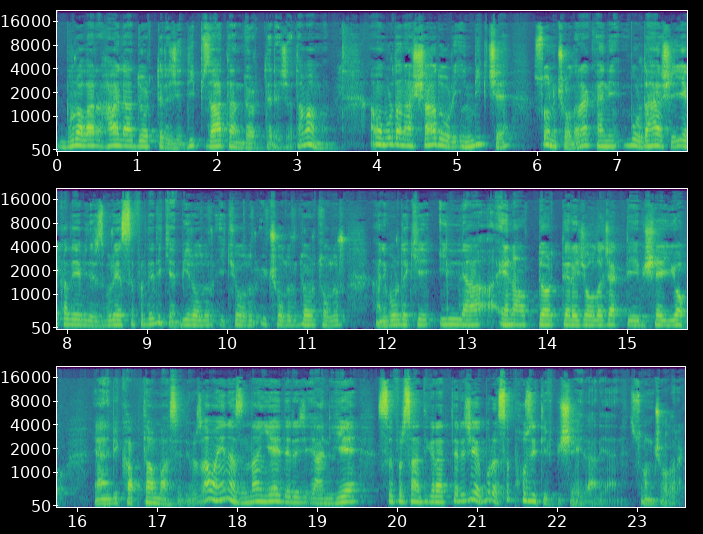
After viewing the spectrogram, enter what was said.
buralar hala 4 derece. Dip zaten 4 derece tamam mı? Ama buradan aşağı doğru indikçe sonuç olarak hani burada her şeyi yakalayabiliriz. Buraya 0 dedik ya 1 olur, 2 olur, 3 olur, 4 olur. Hani buradaki illa en alt 4 derece olacak diye bir şey yok. Yani bir kaptan bahsediyoruz. Ama en azından y derece yani y 0 santigrat derece burası pozitif bir şeyler yani sonuç olarak.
